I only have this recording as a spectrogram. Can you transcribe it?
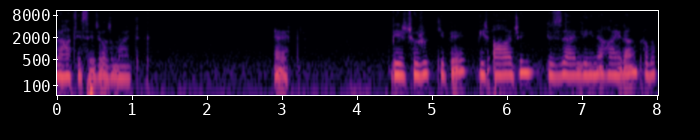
Rahat hissediyordum artık. Evet. Bir çocuk gibi bir ağacın güzelliğine hayran kalıp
